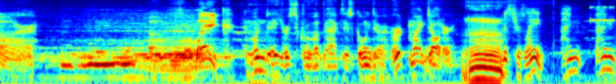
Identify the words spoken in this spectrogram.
are awake. And one day your screw up act is going to hurt my daughter. Mm. Mr. Lane, I'm I'm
